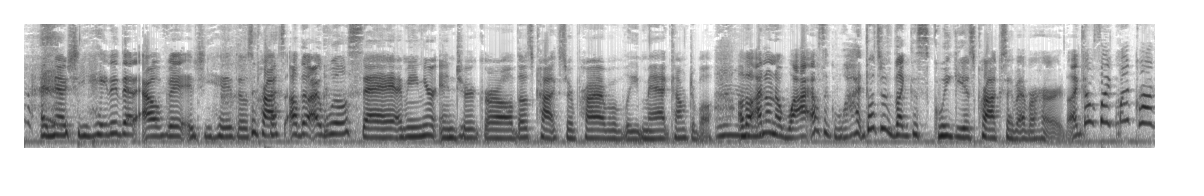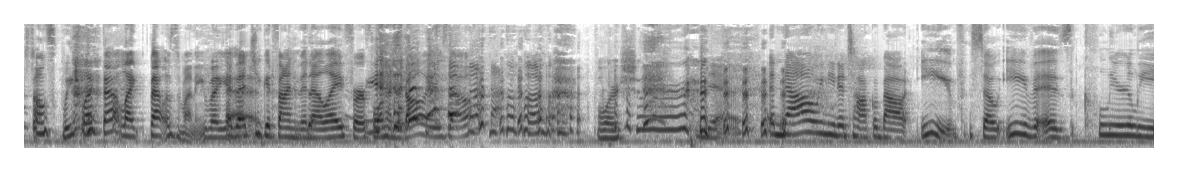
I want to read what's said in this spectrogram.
I know she hated that outfit and she hated those Crocs. Although I will say, I mean, you're injured, girl. Those Crocs are probably mad comfortable. Mm-hmm. Although I don't know why. I was like, why? Those are like the squeakiest Crocs I've ever heard. Like I was like, my Crocs don't squeak like that. Like that was funny. But yeah, I bet you could find them in LA for $400 though. for sure. yeah. And now we need to talk about Eve. So Eve is clearly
